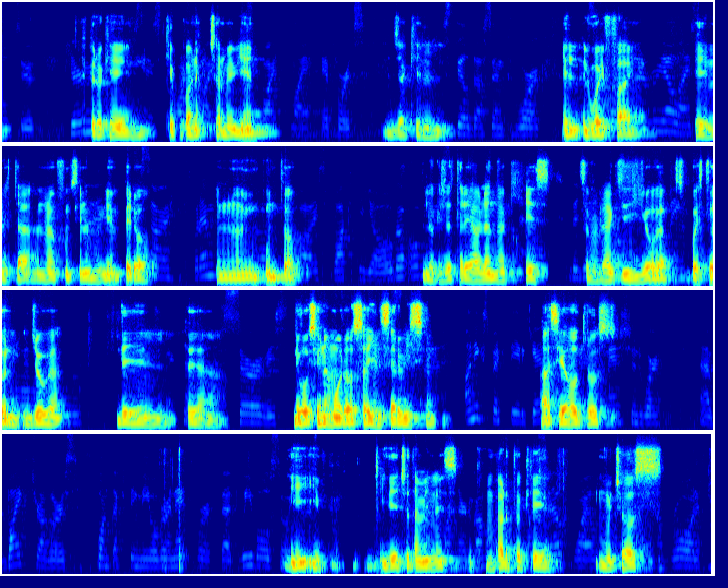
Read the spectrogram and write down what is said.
Espero que, que puedan escucharme bien, ya que el, el, el Wi-Fi eh, no, está, no funciona muy bien, pero en algún punto lo que yo estaré hablando aquí es sobre Bhakti Yoga, por supuesto, el yoga del, de la devoción amorosa y el servicio hacia otros. Y, y, y de hecho también les comparto que muchos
